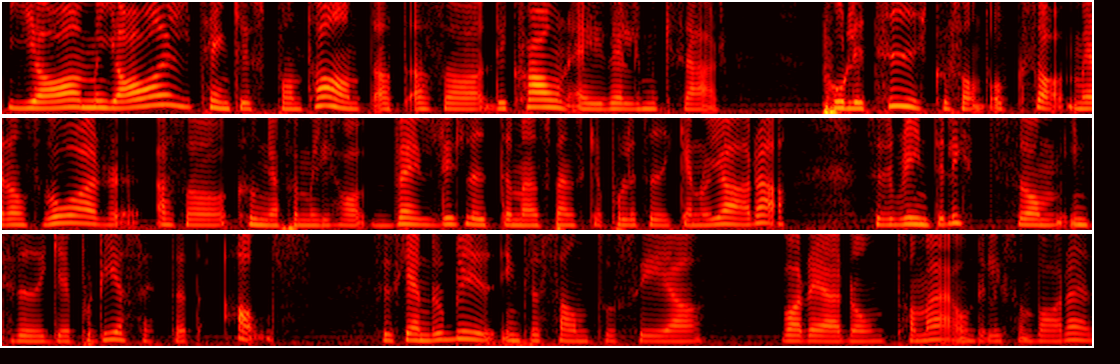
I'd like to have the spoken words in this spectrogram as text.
Ja, men jag tänker spontant att alltså, The Crown är ju väldigt mycket så här politik och sånt också. Medan vår alltså, kungafamilj har väldigt lite med den svenska politiken att göra. Så det blir inte liksom intriger på det sättet alls. Så det ska ändå bli intressant att se vad det är de tar med. Om det liksom bara är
